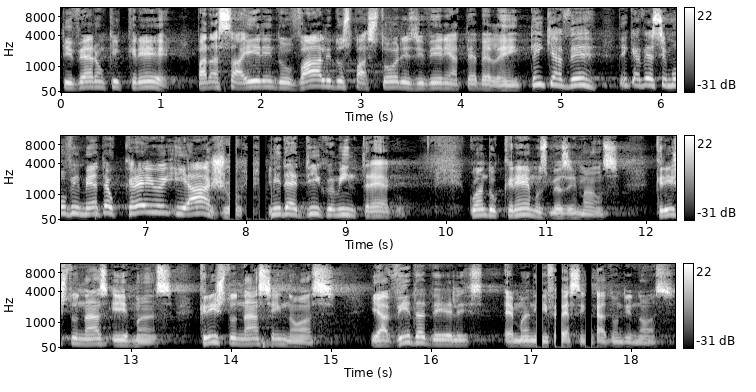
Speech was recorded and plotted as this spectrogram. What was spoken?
tiveram que crer para saírem do vale dos pastores e virem até Belém. Tem que haver, tem que haver esse movimento. Eu creio e ajo, me dedico e me entrego. Quando cremos, meus irmãos, Cristo nasce, irmãs, Cristo nasce em nós e a vida deles é manifesta em cada um de nós.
